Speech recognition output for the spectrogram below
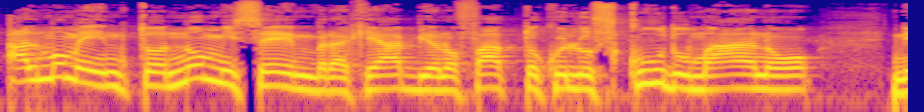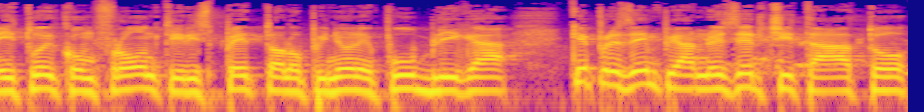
al momento non mi sembra che abbiano fatto quello scudo umano nei tuoi confronti rispetto all'opinione pubblica che per esempio hanno esercitato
